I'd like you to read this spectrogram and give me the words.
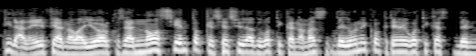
Filadelfia, Nueva York, o sea, no siento que sea ciudad gótica, nada más de lo único que tiene gótica es del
